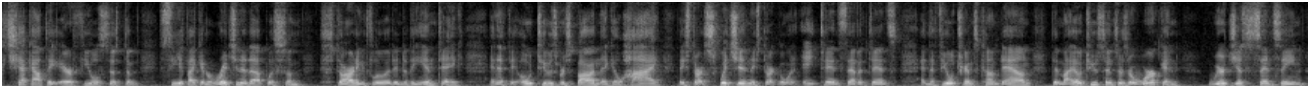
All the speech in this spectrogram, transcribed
check out the air fuel system, see if I can richen it up with some starting fluid into the intake. And if the O2s respond, they go high, they start switching, they start going 8 tenths, 7 tenths, and the fuel trims come down, then my O2 sensors are working. We're just sensing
